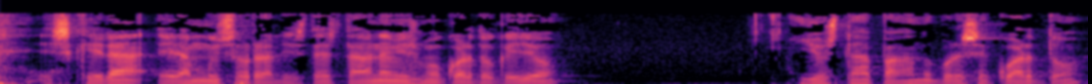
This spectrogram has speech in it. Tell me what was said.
es que era, era muy surrealista. Estaba en el mismo cuarto que yo. Yo estaba pagando por ese cuarto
